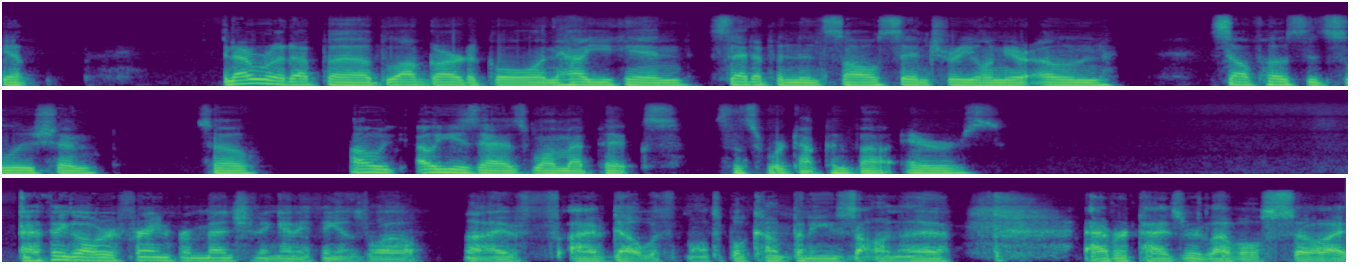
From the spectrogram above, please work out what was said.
yep. And I wrote up a blog article on how you can set up and install Sentry on your own self-hosted solution. So I'll I'll use that as one of my picks since we're talking about errors. I think I'll refrain from mentioning anything as well. I've I've dealt with multiple companies on a advertiser level, so I,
